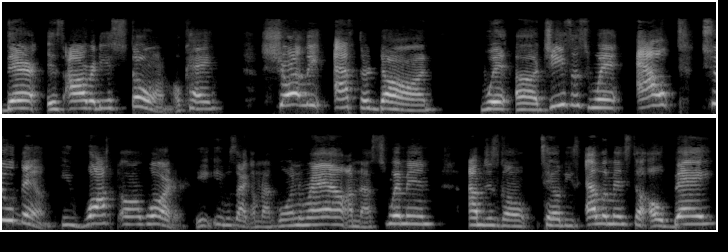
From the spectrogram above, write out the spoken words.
There is already a storm. Okay, shortly after dawn, when uh, Jesus went out to them, he walked on water. He, he was like, I'm not going around, I'm not swimming. I'm just going to tell these elements to obey,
